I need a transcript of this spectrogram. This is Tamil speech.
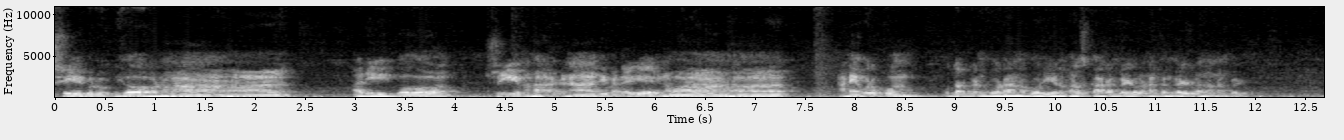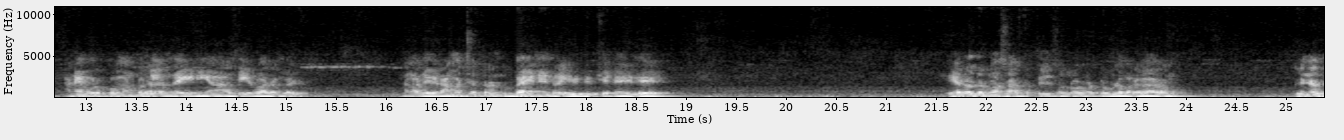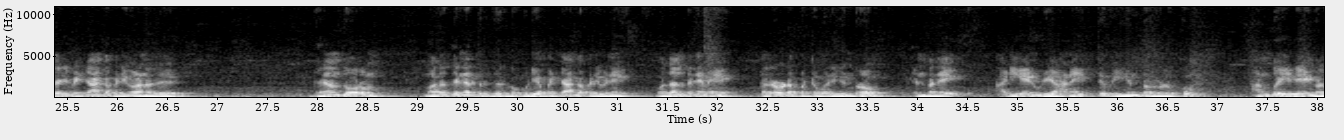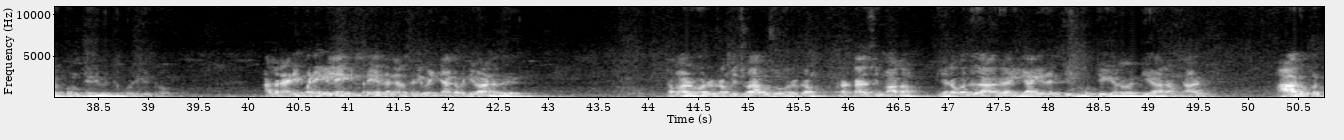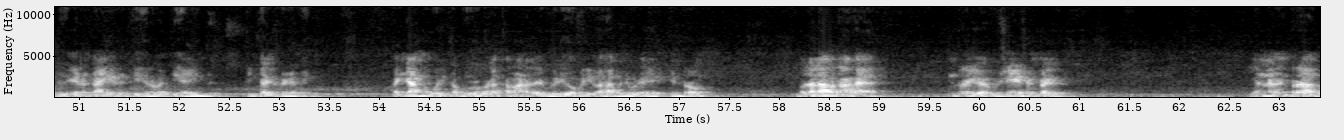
ஸ்ரீகுருப்போ நம. ஹரி ஓம் ஸ்ரீ மகாகணாதிபதையே நம. அனைவருக்கும் முதற்கண் கோடான கோரிய நமஸ்காரங்கள் வணக்கங்கள் வந்தனங்கள். அனைவருக்கும் அன்பு கலந்த இனிய ஆசீர்வாதங்கள். நமது ராமச்சந்திரன் துர்காயன் என்ற யூடியூப் சேனலிலே ஏதோ தர்ம சாஸ்திரத்தில் சொல்லப்பட்டுள்ள பிரகாரம் தினசரி பஞ்சாங்க பதிவானது தினந்தோறும் மறு தினத்திற்கு இருக்கக்கூடிய பஞ்சாங்க பதிவினை முதல் தினமே பெறவிடப்பட்டு வருகின்றோம் என்பதை அடியேனுடைய அனைத்து விகின்றவர்களுக்கும் அன்பு இதயங்களுக்கும் தெரிவித்துக் கொள்கின்றோம். அதன் அடிப்படையிலே இன்றைய தினசரி பஞ்சாங்க பதிவானது தமிழ் வருஷம் விஸ்வாபசு வருஷம் புரட்டாசி மாதம் இருபது ஆறு ஐயாயிரத்தி நூற்றி இருபத்தி ஆறாம் நாள் ஆறு பத்து இரண்டாயிரத்தி இருபத்தி ஐந்து திங்கட்கிழமை பஞ்சாங்கம் குறித்த முழு விளக்கமானது வீடியோ பதிவாக பதிவிட இருக்கின்றோம். முதலாவதாக இன்றைய விசேஷங்கள் என்னவென்றால்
